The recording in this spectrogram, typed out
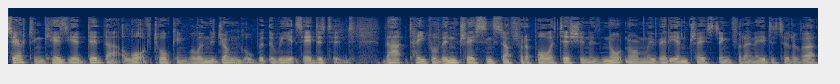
certain Kezia did that, a lot of talking while in the jungle, but the way it's edited, that type of interesting stuff for a politician is not normally very interesting for an editor of a,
